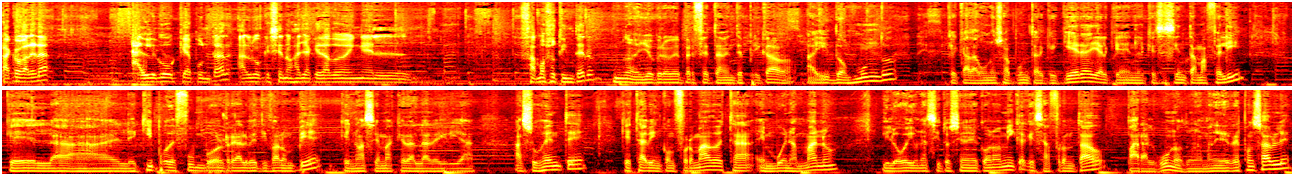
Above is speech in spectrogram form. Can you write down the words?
Paco Galera. ¿Algo que apuntar? ¿Algo que se nos haya quedado en el famoso tintero? No, yo creo que perfectamente explicado. Hay dos mundos, que cada uno se apunta al que quiera y al que en el que se sienta más feliz, que el equipo de fútbol Real Betis Balompié, que no hace más que dar la alegría a su gente, que está bien conformado, está en buenas manos. Y luego hay una situación económica que se ha afrontado para algunos de una manera irresponsable,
